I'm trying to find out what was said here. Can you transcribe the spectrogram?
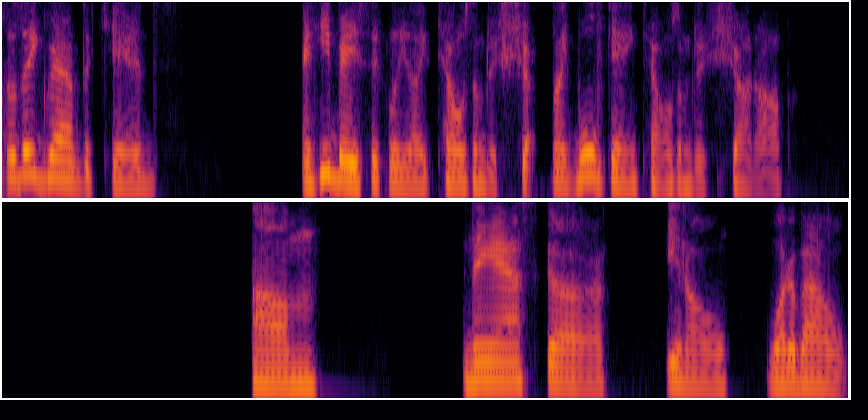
So they grab the kids, and he basically like tells them to shut like Wolfgang tells them to shut up. Um they ask uh, you know, what about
